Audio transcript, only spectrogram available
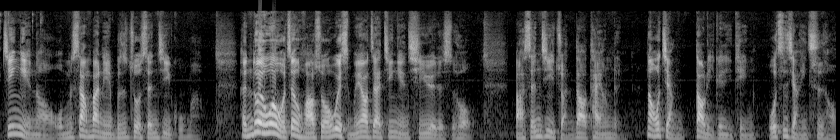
今年哦，我们上半年不是做生技股吗？很多人问我振华说，为什么要在今年七月的时候把生技转到太阳能？那我讲道理给你听，我只讲一次哈。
